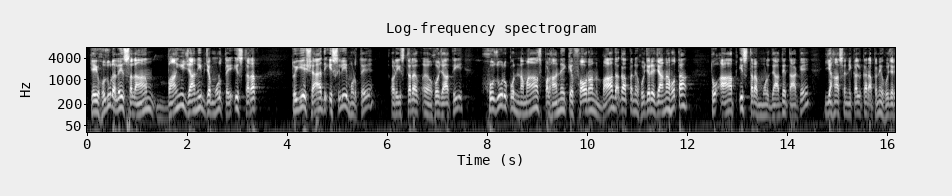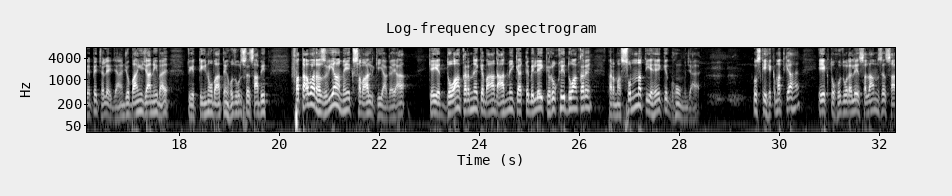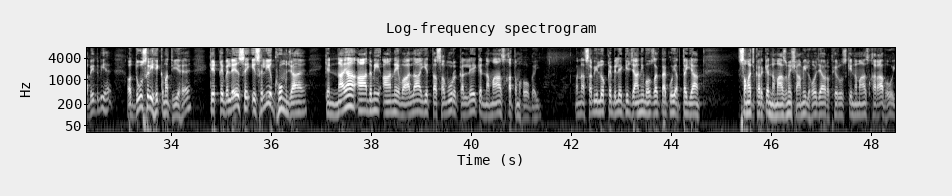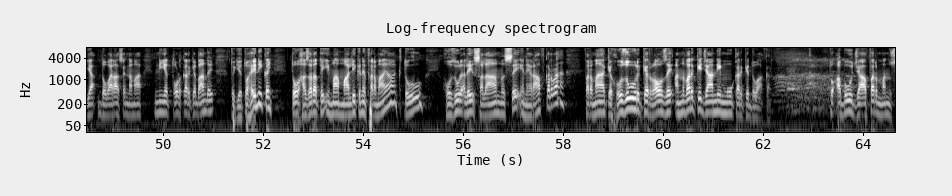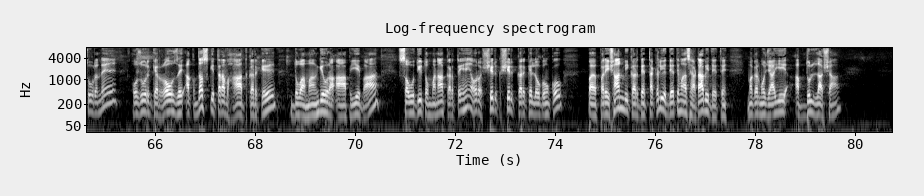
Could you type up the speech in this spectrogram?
کہ حضور علیہ السلام بائیں جانب جب مڑتے اس طرف، تو یہ شاید اس لیے مڑتے اور اس طرح ہو جاتی، حضور کو نماز پڑھانے کے فوراً بعد اگر اپنے حجرے جانا ہوتا، تو آپ اس طرف مڑ جاتے تاکہ یہاں سے نکل کر اپنے حجرے پہ چلے جائیں، جو بائیں جانب ہے۔ تو یہ تینوں باتیں حضور سے ثابت۔ فتح و رضویہ میں ایک سوال کیا گیا کہ یہ دعا کرنے کے بعد آدمی کیا قبلے کی رخی دعا کرے؟ فرما، سنت یہ ہے کہ گھوم جائے۔ اس کی حکمت کیا ہے؟ ایک تو حضور علیہ السلام سے ثابت بھی ہے اور دوسری حکمت یہ ہے کہ قبلے سے اس لیے گھوم جائے کہ نیا آدمی آنے والا یہ تصور کر لے کہ نماز ختم ہو گئی۔ ورنہ سبھی لوگ قبلے کی جانب ہو سکتا ہے، کوئی اتیات سمجھ کر کے نماز میں شامل ہو جائے اور پھر اس کی نماز خراب ہو یا دوبارہ سے نماز، نیت توڑ کر کے باندھے، تو یہ تو ہے نہیں کہیں۔ تو حضرت امام مالک نے فرمایا کہ تو حضور علیہ السلام سے انحراف کر رہا ہے۔ فرمایا کہ حضور کے روز انور کی جانی منہ کر کے دعا کر۔ تو ابو جعفر منصور نے حضور کے روز اقدس کی طرف ہاتھ کر کے دعا مانگی اور آپ یہ بات سعودی تو منع کرتے ہیں اور شرک شرک کر کے لوگوں کو پریشان بھی کرتے ہیں، تکلیف دیتے وہاں سے ہٹا بھی دیتے ہیں۔ مگر مجھے عبداللہ شاہ،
